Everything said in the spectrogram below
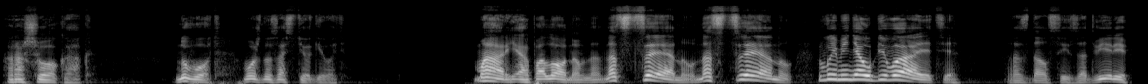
хорошо как. Ну вот, можно застегивать. «Марья Аполлоновна, на сцену! На сцену! Вы меня убиваете!» Раздался из-за двери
